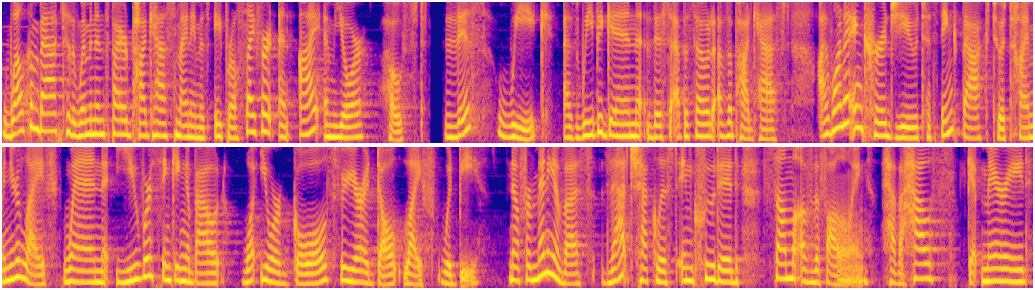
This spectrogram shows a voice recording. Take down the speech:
Welcome back to the Women Inspired Podcast. My name is April Seifert, and I am your host. This week, as we begin this episode of the podcast, I want to encourage you to think back to a time in your life when you were thinking about what your goals for your adult life would be. Now, for many of us, that checklist included some of the following have a house, get married,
